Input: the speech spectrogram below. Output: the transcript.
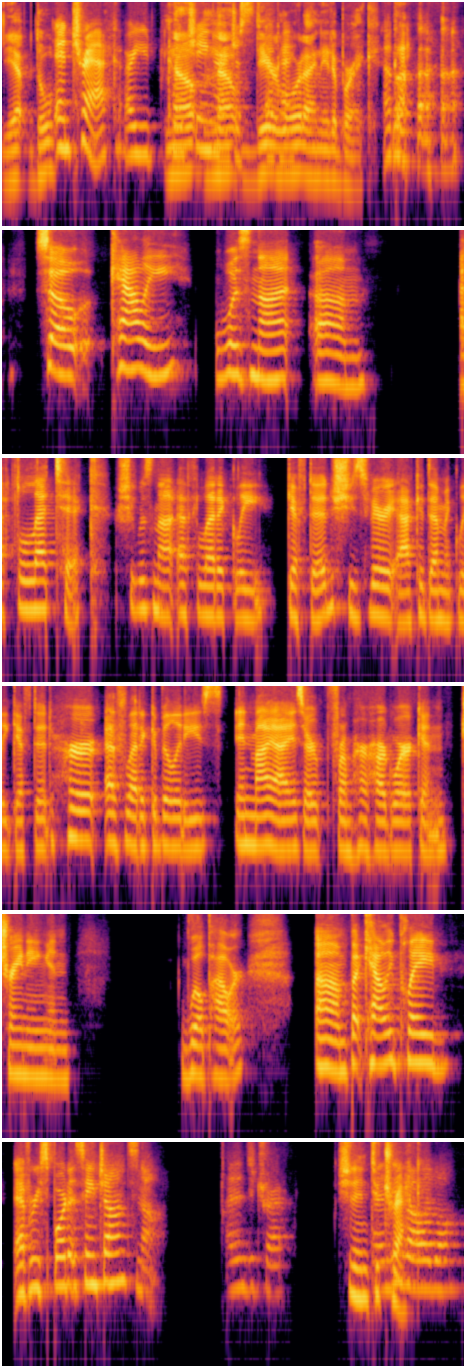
Yep. Dual. And track. Are you No, coaching no, or just dear okay. Lord, I need a break. Okay. So Cali was not um athletic. She was not athletically gifted. She's very academically gifted. Her athletic abilities, in my eyes, are from her hard work and training and willpower. Um, but Cali played every sport at St. John's. No, I didn't do track. She didn't do I track. volleyball,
